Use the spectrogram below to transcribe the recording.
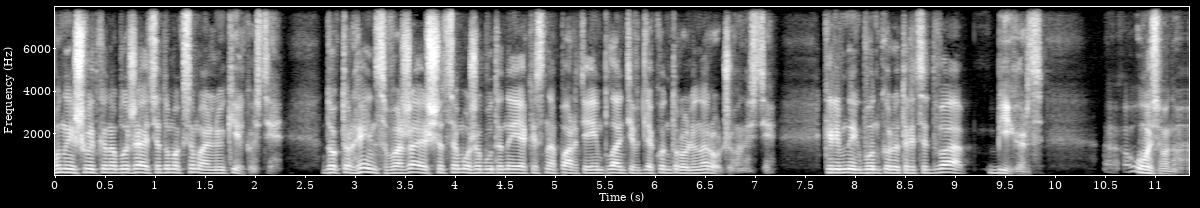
Вони швидко наближаються до максимальної кількості. Доктор Гейнс вважає, що це може бути неякісна партія імплантів для контролю народжуваності. Керівник бункеру 32 Бігерс. Ось воно.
